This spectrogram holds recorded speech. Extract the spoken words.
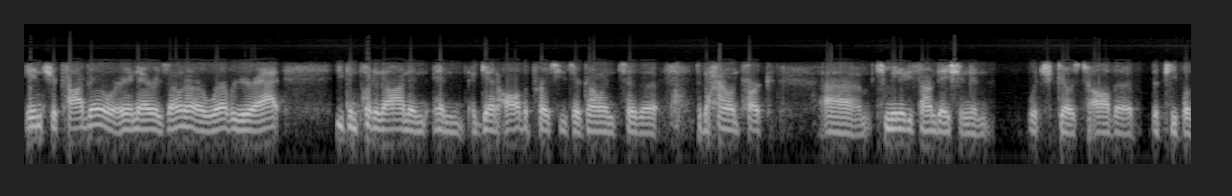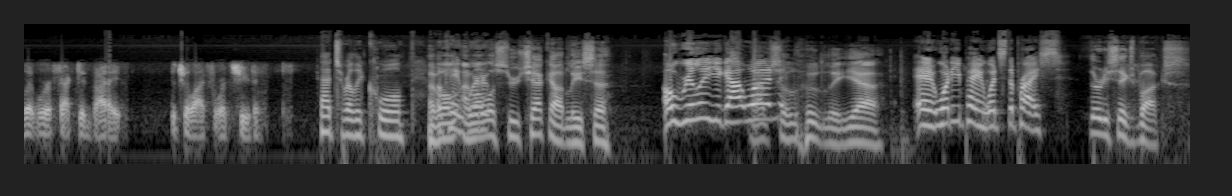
in Chicago or in Arizona or wherever you're at, you can put it on, and and again, all the proceeds are going to the to the Highland Park um, Community Foundation, and which goes to all the the people that were affected by the July Fourth shooting. That's really cool. I'm, okay, al- I'm almost do- through checkout, Lisa. Oh, really? You got one? Absolutely, yeah. And what are you paying? What's the price? Thirty-six bucks.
